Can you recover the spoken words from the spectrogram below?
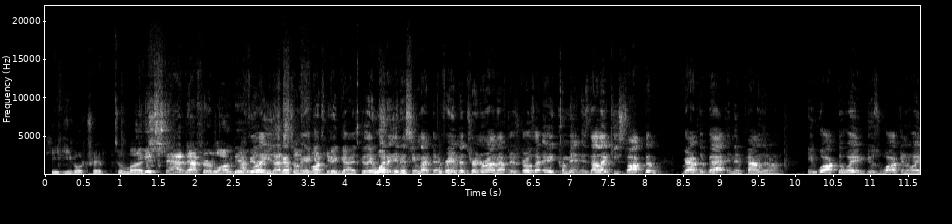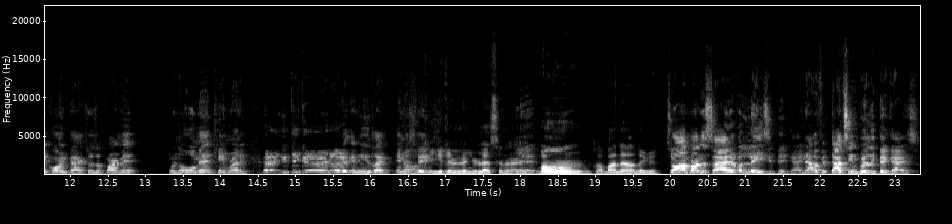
he ego tripped too much. He gets stabbed after a long day. I of feel work, like he just that's got something against fucking- big guys because it wasn't. It didn't seem like that for him to turn around after his girl's like, "Hey, come in." It's not like he socked him, grabbed the bat, and then pounded on him. He walked away. He was walking away, going back to his apartment when the old man came running. Hey, you think? I-" And he's like in his Oh, face. okay, you didn't learn your lesson. All right, Yeah. boom. How about now, nigga? So I'm on the side of a lazy big guy. Now, if it, I've seen really big guys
